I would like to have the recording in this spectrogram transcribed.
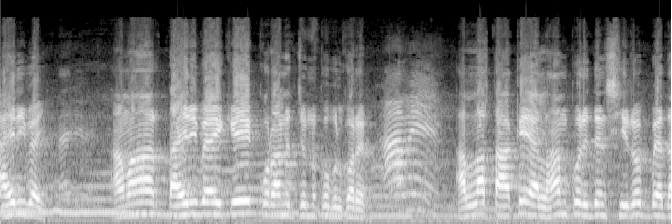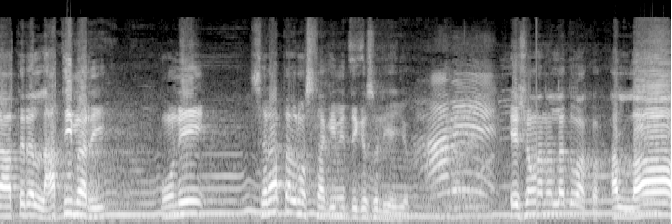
তাহেরি ভাই আমার তাহেরি ভাইকে কোরআনের জন্য কবুল করেন। আল্লাহ তাকে এলহাম করে দেন শিরক বেদাতের লাথি মারি উনি সেরাত আল মুস্তাকিমের দিকে চলিয়ে যাও এ সময় আল্লাহ দোয়া কর। আল্লাহ।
